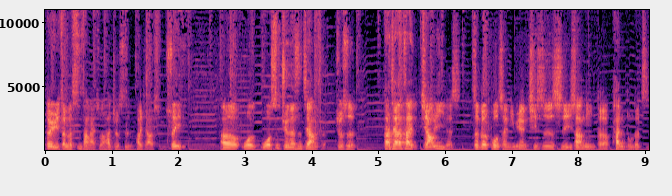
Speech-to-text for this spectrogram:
对于整个市场来说，它就是坏消息。所以，呃，我我是觉得是这样子，就是大家在交易的这个过程里面，其实实际上你的判读的指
